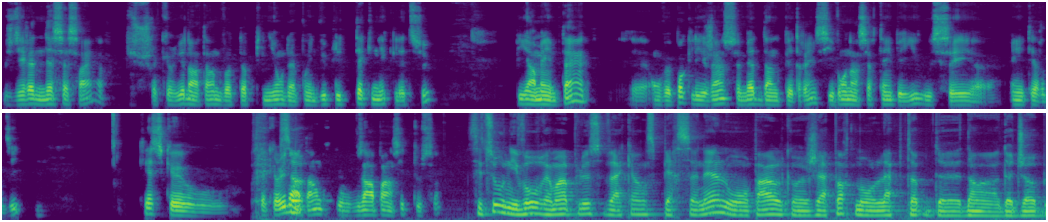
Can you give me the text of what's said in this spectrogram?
je dirais, nécessaire. Puis je serais curieux d'entendre votre opinion d'un point de vue plus technique là-dessus. Puis en même temps, euh, on veut pas que les gens se mettent dans le pétrin s'ils vont dans certains pays où c'est euh, interdit. Qu'est-ce que vous... Je serais curieux d'entendre ce que vous en pensez de tout ça? C'est-tu au niveau vraiment plus vacances personnelles ou on parle que j'apporte mon laptop de, de job,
